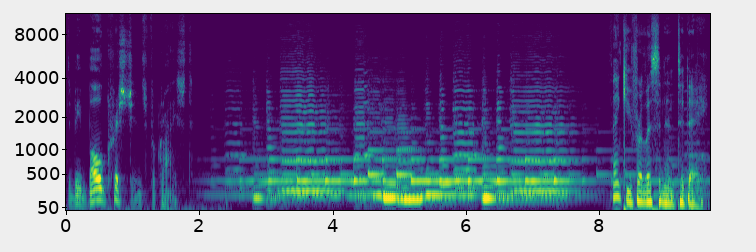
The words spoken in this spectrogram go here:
to be bold Christians for Christ. Thank you for listening today.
